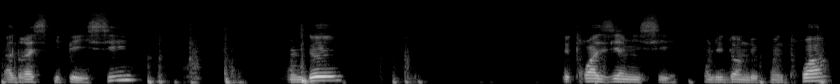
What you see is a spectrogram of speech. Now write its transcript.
l'adresse IP ici. 2. Le troisième ici, on lui donne le point 3.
